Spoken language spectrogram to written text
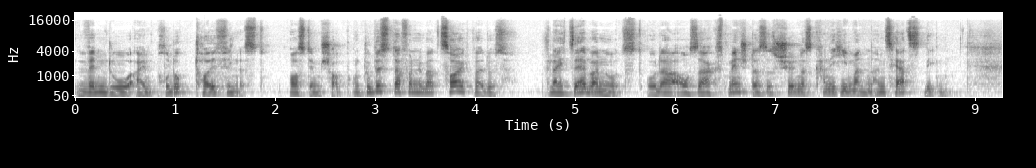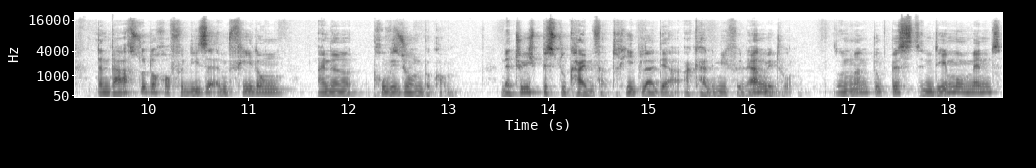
wenn du ein Produkt toll findest aus dem Shop und du bist davon überzeugt, weil du es vielleicht selber nutzt oder auch sagst, Mensch, das ist schön, das kann ich jemandem ans Herz legen, dann darfst du doch auch für diese Empfehlung eine Provision bekommen. Natürlich bist du kein Vertriebler der Akademie für Lernmethoden, sondern du bist in dem Moment,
